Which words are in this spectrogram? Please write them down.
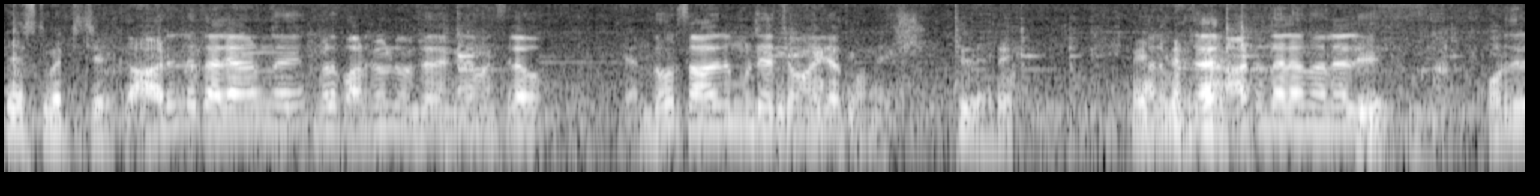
പേസ്റ്റ് വറ്റിച്ചെടുക്കുക കാടിന്റെ തലയാണെന്ന് നിങ്ങൾ പറഞ്ഞുകൊണ്ട് മനസ്സിലാവും എങ്ങനെ മനസ്സിലാവും? എന്തോ ഒരു സാധനം കൊണ്ട് വെച്ച മാതിരിയാ തോന്നിയത് ആട്ടു തല എന്ന് പറഞ്ഞാൽ കുറച്ച്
